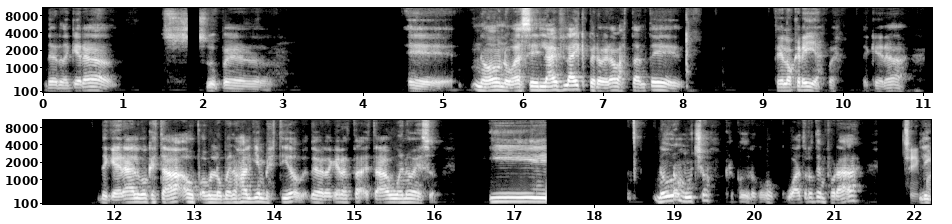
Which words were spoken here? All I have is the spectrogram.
de verdad que era súper... Eh, no, no voy a decir lifelike, pero era bastante... Te lo creías, pues, de que era de que era algo que estaba, o por lo menos alguien vestido, de verdad que era, estaba bueno eso. Y no duró mucho, creo que duró como cuatro temporadas. le,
